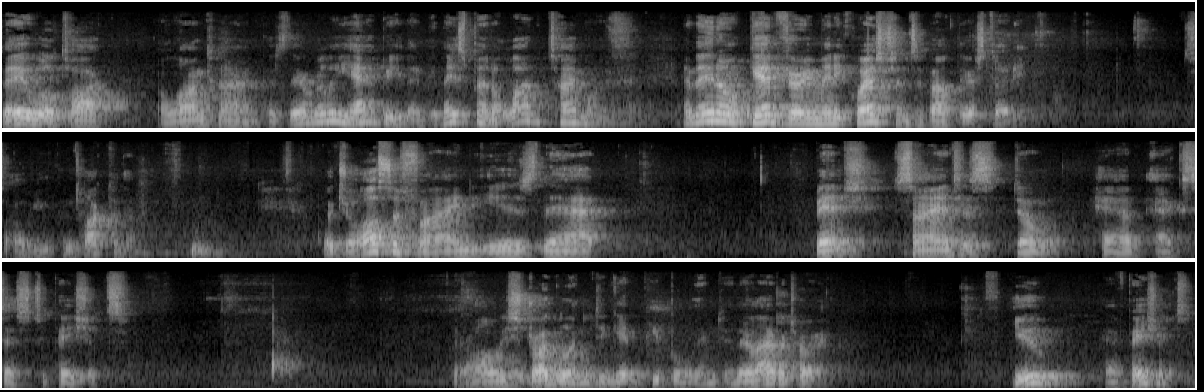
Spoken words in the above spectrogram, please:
they will talk a long time because they're really happy. I mean, they spend a lot of time on that, and they don't get very many questions about their study. So you can talk to them. What you'll also find is that bench scientists don't have access to patients. They're always struggling to get people into their laboratory. You have patients.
